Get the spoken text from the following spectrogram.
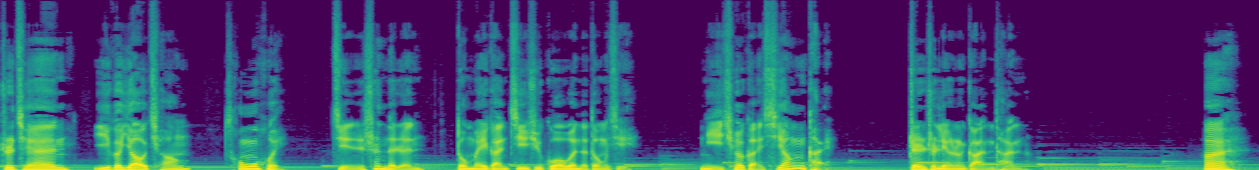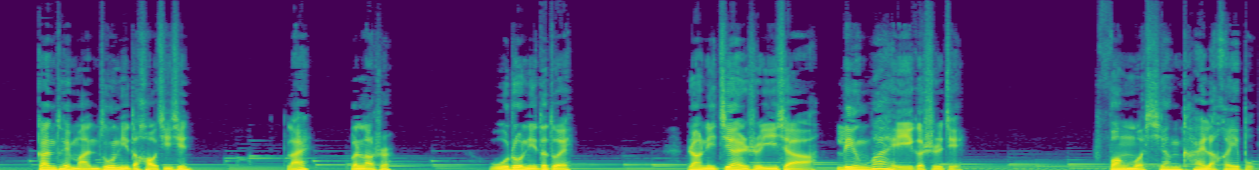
之前一个要强、聪慧、谨慎的人都没敢继续过问的东西，你却敢相开，真是令人感叹呢。哎，干脆满足你的好奇心，来，温老师，捂住你的嘴。让你见识一下另外一个世界。方墨掀开了黑布，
